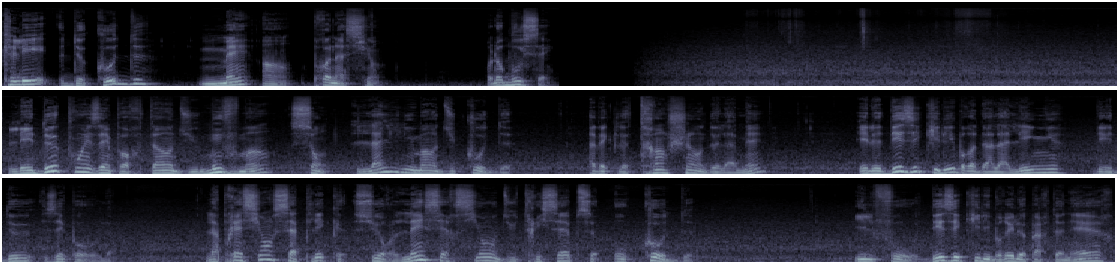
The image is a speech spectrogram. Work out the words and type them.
Clé de coude, main en pronation. Rebousse. Les deux points importants du mouvement sont l'alignement du coude avec le tranchant de la main et le déséquilibre dans la ligne des deux épaules. La pression s'applique sur l'insertion du triceps au coude. Il faut déséquilibrer le partenaire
